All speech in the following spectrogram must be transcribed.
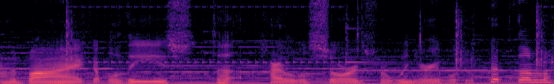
I'm gonna buy a couple of these the high level swords for when you're able to equip them.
